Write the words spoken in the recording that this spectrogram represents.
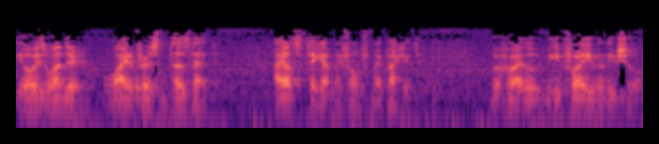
You always wonder why the person does that. I also take out my phone from my pocket before I before I even leave shul,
